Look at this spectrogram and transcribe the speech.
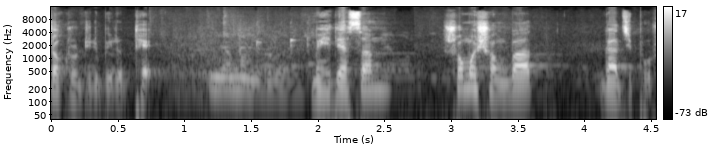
চক্রটির বিরুদ্ধে। মেহেদি হাসান সময় সংবাদ গাজীপুর।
